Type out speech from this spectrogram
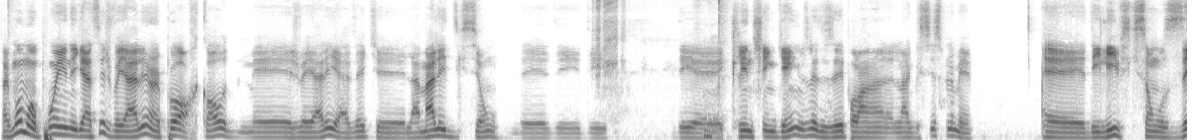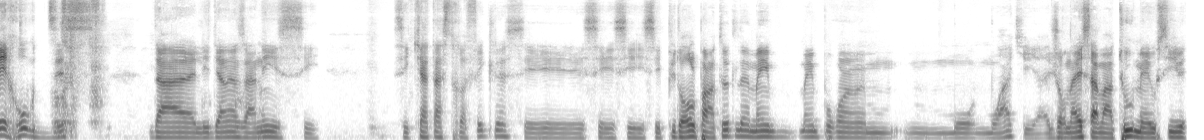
Fait que moi, mon point négatif, je vais y aller un peu hors code, mais je vais y aller avec euh, la malédiction des, des, des, euh, clinching games, désolé pour l'anglicisme, mais euh, des livres qui sont 0-10 dans les dernières années, c'est c'est catastrophique. C'est plus drôle pantoute, là. Même, même pour un, moi qui est journaliste avant tout, mais aussi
